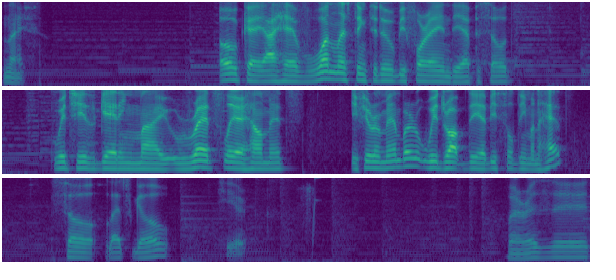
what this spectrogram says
Nice. Okay, I have one last thing to do before I end the episode. Which is getting my Red Slayer helmet. If you remember, we dropped the Abyssal Demon head. So let's go here. Where is it?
